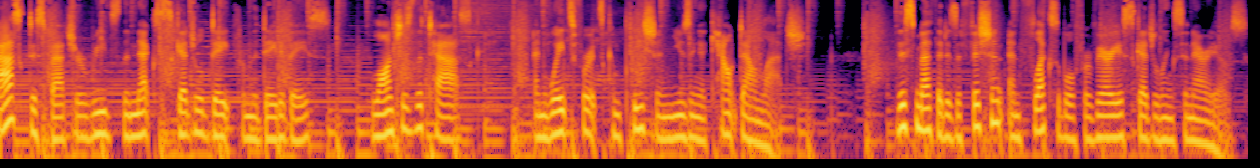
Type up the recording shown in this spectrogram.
Task dispatcher reads the next scheduled date from the database, launches the task, and waits for its completion using a countdown latch. This method is efficient and flexible for various scheduling scenarios.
